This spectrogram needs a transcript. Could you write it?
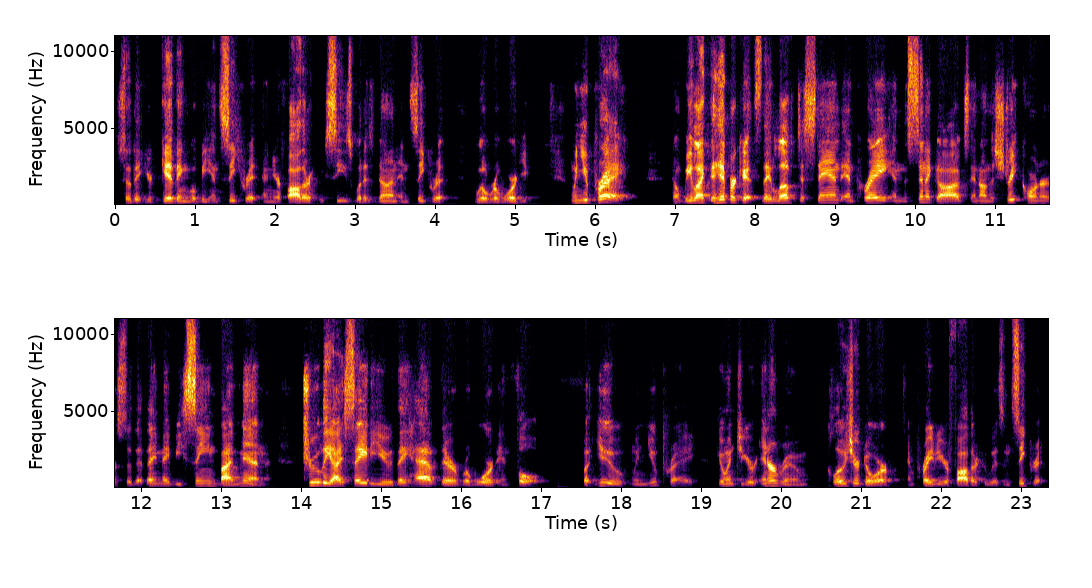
so that your giving will be in secret, and your Father who sees what is done in secret will reward you. When you pray, don't be like the hypocrites. They love to stand and pray in the synagogues and on the street corners so that they may be seen by men. Truly, I say to you, they have their reward in full. But you, when you pray, go into your inner room, close your door, and pray to your Father who is in secret.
